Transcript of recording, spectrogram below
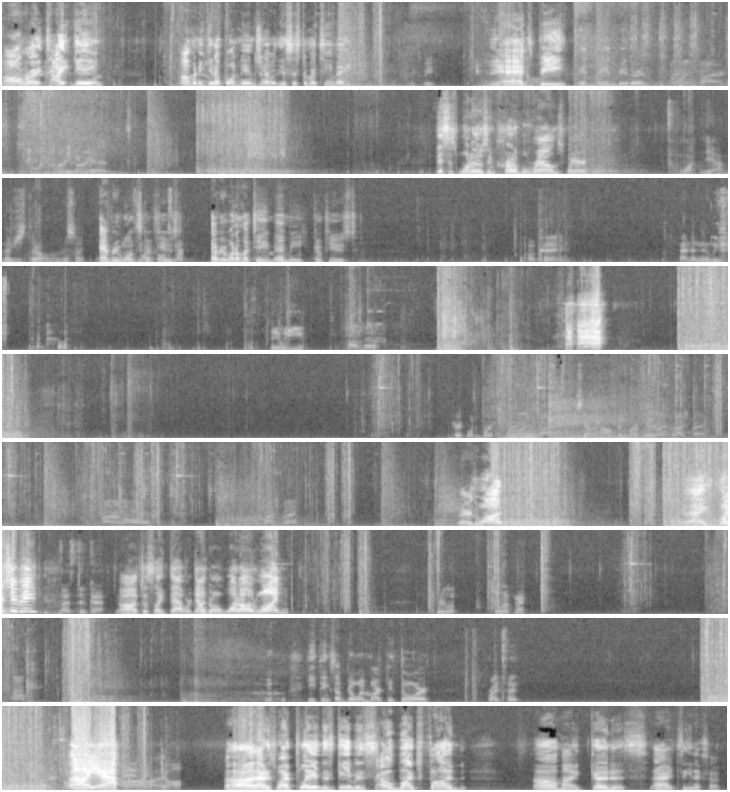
All right, tight game. I'm gonna get up on Ninja with the assist of my teammate. It's B. Yeah, it's B. It's B. It's B. They're in. I'm leaving mid. This is one of those incredible rounds where One, yeah, they're just they're all over the side. everyone's smart, confused. smart. Everyone on my team and me confused. Okay. And then they leave. They leave. Oh no. Ha Heard one market. He's got an open market. There's one. Hey, he's pushing me. Nice two cat. Uh, just like that, we're down to a one-on-one. Reload. Good luck, man. He thinks I'm going market door. Right side. Oh yeah! God. Ah, that is why playing this game is so much fun. Oh my goodness. Alright, see you next time.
